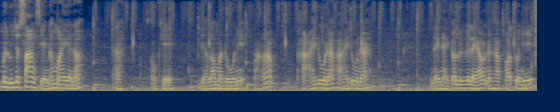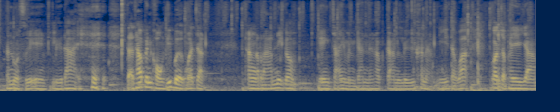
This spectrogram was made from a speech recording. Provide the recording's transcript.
ไม่รู้จะสร้างเสียงทำไมอะเนาะอะโอเค เดี๋ยวเรามาดูนี่ปั๊บผ่าให้ดูนะผ่าให้ดูนะไหนๆก็ลื้อแล้วนะครับ เพราะตัวนี้อันนวดซื้อเองลื้อได้ แต่ถ้าเป็นของที่เบิกมาจากทางร้านนี่ก็เกรงใจเหมือนกันนะครับ การลื้อขนาดนี้แต่ว่าก็จะพยายาม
